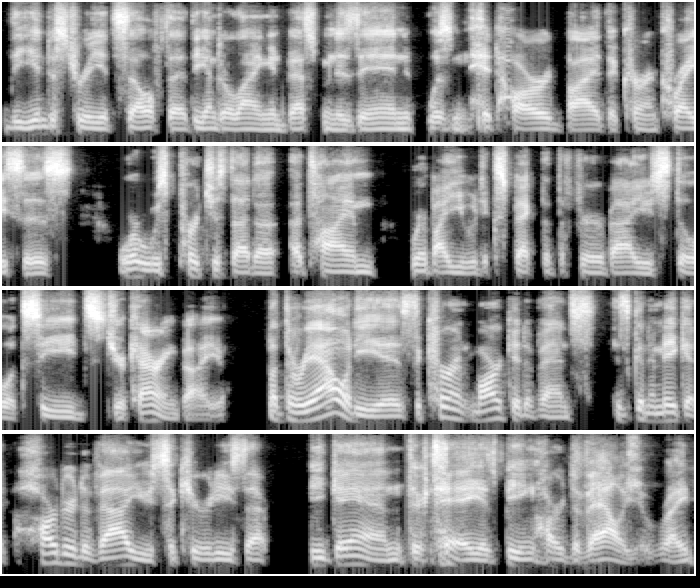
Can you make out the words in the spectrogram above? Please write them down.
the, industry itself that the underlying investment is in wasn't hit hard by the current crisis, or it was purchased at a, a time whereby you would expect that the fair value still exceeds your carrying value. But the reality is the current market events is going to make it harder to value securities that began their day as being hard to value, right?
